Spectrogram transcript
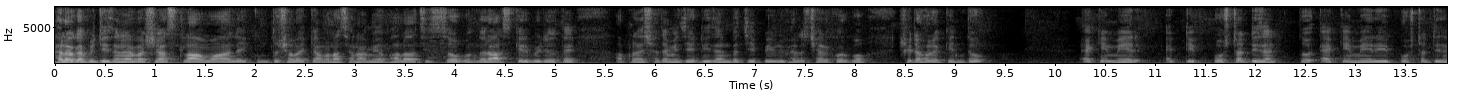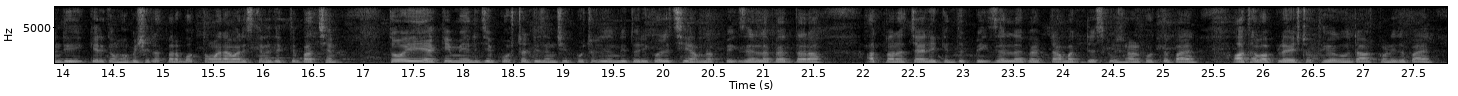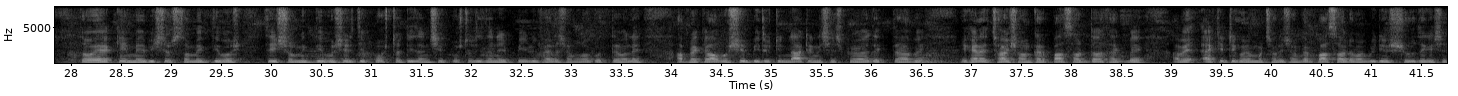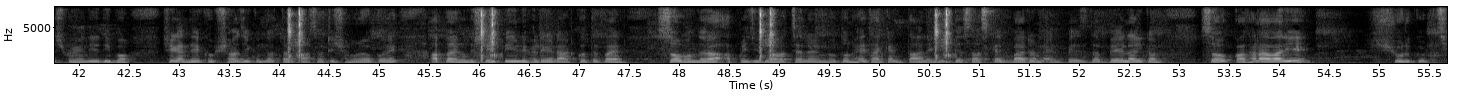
Hello graphic designer বাসী, আসসালামু আলাইকুম। তো সবাই কেমন আছেন? আমিও ভালো আছি। সো বন্ধুরা, আজকের ভিডিওতে আপনাদের সাথে আমি যে ডিজাইন বা যে পিউলি ফেলে শেয়ার করব, সেটা হলো কিন্তু একই মেয়ের একটি পোস্টার ডিজাইন তো একই মেয়ের এই পোস্টার ডিজাইনটি কীরকম হবে সেটা আপনারা বর্তমানে আমার স্ক্রিনে দেখতে পাচ্ছেন। তো এই একই মেয়ের যে পোস্টার ডিজাইন সেই পোস্টার ডিজাইনটি তৈরি করেছি আমরা পিক্সেল ল্যাবের দ্বারা। আপনারা চাইলে কিন্তু পিক্সেল ল্যাবেরটা আমার ডেসক্রিপশন করতে পারেন, অথবা প্লে স্টোর থেকে কিন্তু ডাউনলোড করে নিতে পারেন। তো একই মে বিশ্ব শ্রমিক দিবস, সেই শ্রমিক দিবসের যে পোস্টার ডিজাইন সেই পোস্টার ডিজাইনের পেলি ফাইলে সংগ্রহ করতে হলে আপনাকে অবশ্যই ভিডিওটি না টেনে শেষ পর্যন্ত দেখতে হবে। এখানে ছয় সংখ্যার পাসওয়ার্ড দেওয়া থাকবে। আমি একটি করে মোট ছয় সংখ্যার পাসওয়ার্ড আমার ভিডিওর শুরু থেকে শেষ পর্যন্ত দিয়ে দিব। সেখান থেকে খুব সহজেই কিন্তু আপনার পাসওয়ার্ডটি সংগ্রহ করে আপনারা কিন্তু সেই পেলি ফাইলটিকে ডাউনলোড করতে পারেন। সো বন্ধুরা, আপনি যদি আমার চ্যানেলে নতুন হয়ে থাকেন, তাহলে hit the subscribe button and press the bell icon so কথা না বাড়িয়ে শুরু করছি।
